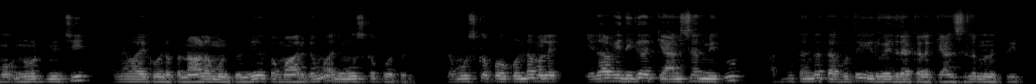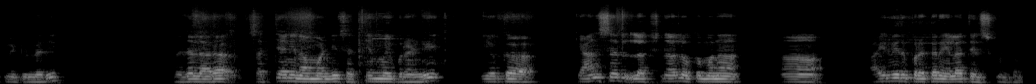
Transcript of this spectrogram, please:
నోట్ నోటి నుంచి అన్నవాయికి ఉండే ఒక నాళం ఉంటుంది ఒక మార్గము అది మూసుకుపోతుంది. ఇట్లా మూసుకుపోకుండా మళ్ళీ యథావిధిగా క్యాన్సర్ మీకు అద్భుతంగా తగ్గుతాయి. ఇరవై ఐదు రకాల క్యాన్సర్లో మనకు ట్రీట్మెంట్ ఉన్నది. ప్రజలారా సత్యాన్ని నమ్మండి సత్యం వైపు రండి. ఈ యొక్క క్యాన్సర్ లక్షణాలు ఒక మన ఆయుర్వేద ప్రకారం ఎలా తెలుసుకుంటాం?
